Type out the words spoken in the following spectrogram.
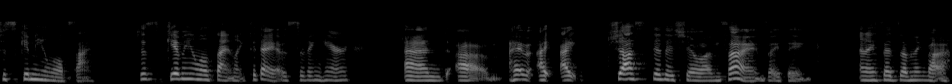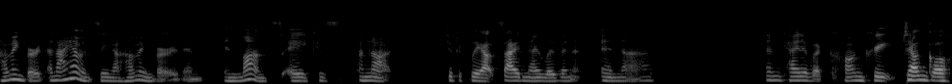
just give me a little sign just give me a little sign. Like today, I was sitting here and um, I, I, I just did a show on signs, I think. And I said something about a hummingbird, and I haven't seen a hummingbird in, in months, A, because I'm not typically outside and I live in, in, uh, in kind of a concrete jungle.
